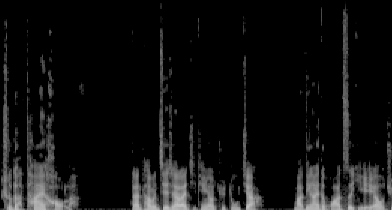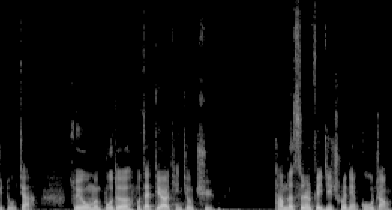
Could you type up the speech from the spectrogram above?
是的，太好了。但他们接下来几天要去度假，马丁·爱德华兹也要去度假，所以我们不得不在第二天就去。他们的私人飞机出了点故障，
